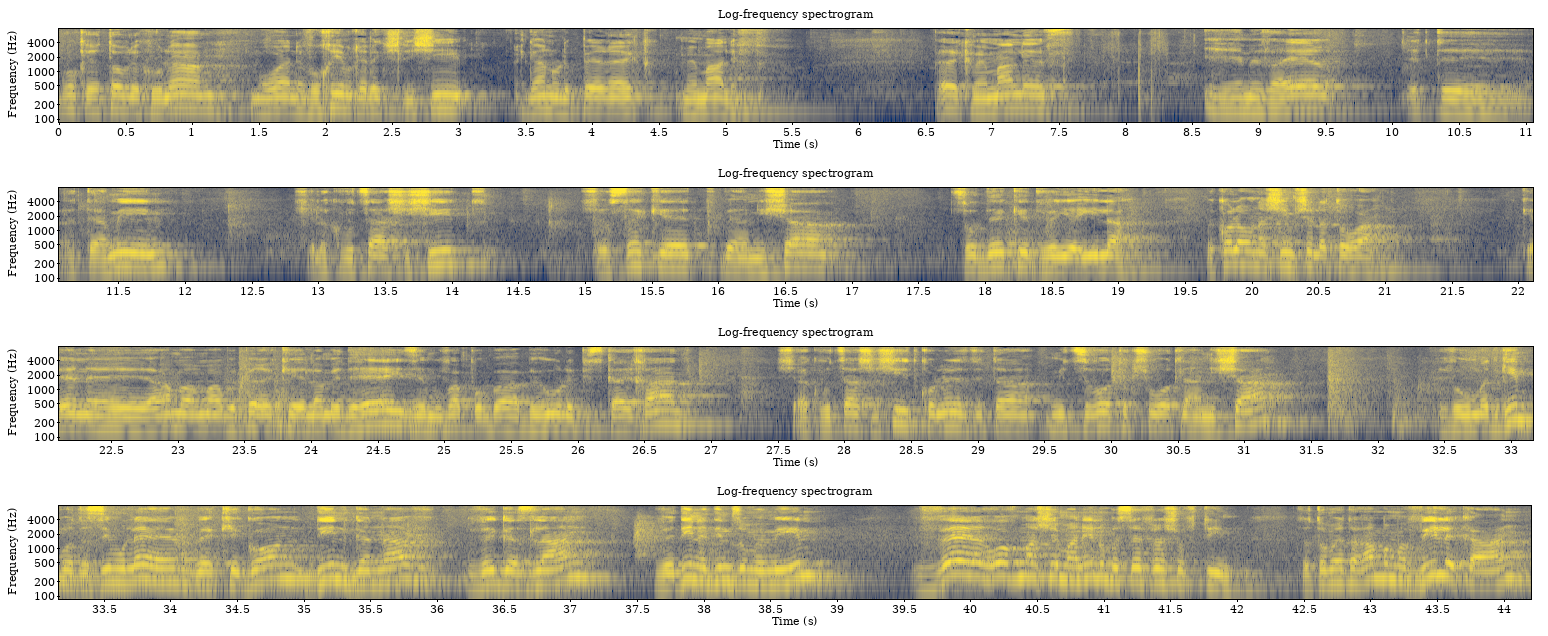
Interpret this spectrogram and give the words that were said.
בוקר טוב לכולם, מורה הנבוכים, חלק שלישי, הגענו לפרק מ"א. פרק מ"א אה, מבאר את uh, הטעמים של הקבוצה השישית שעוסקת בענישה צודקת ויעילה בכל העונשים של התורה. כן, uh, הרמב"ם אמר בפרק ל"ה, זה מובא פה בביאור לפסקה 1 שהקבוצה השישית כוללת את המצוות הקשורות לענישה והוא מדגים פה, תשימו לב, כגון דין גנב וגזלן ודין עדים זוממים ורוב מה שמנינו בספר השופטים. זאת אומרת הרמב"ם מביא לכאן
